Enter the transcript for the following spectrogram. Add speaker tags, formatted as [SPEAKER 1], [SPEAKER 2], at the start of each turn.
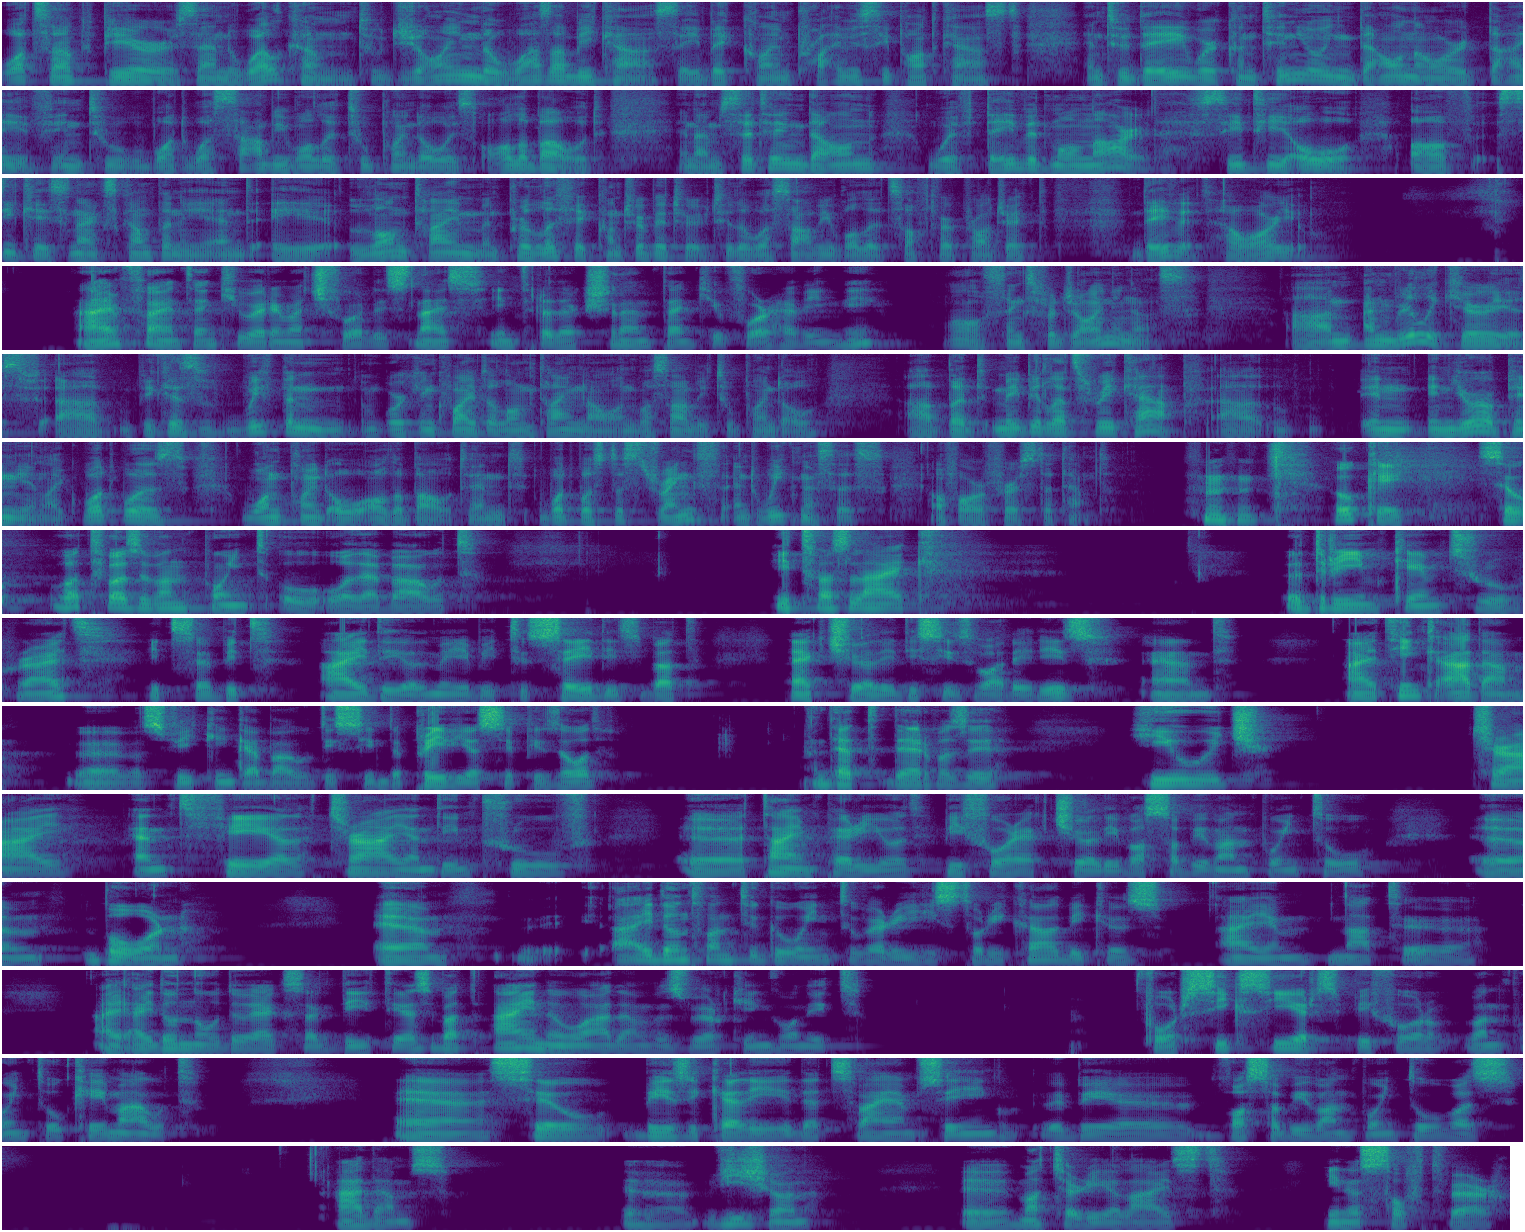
[SPEAKER 1] What's up, peers, and welcome to Join the Wasabicast, a Bitcoin privacy podcast. And today we're continuing down our dive into what Wasabi Wallet 2.0 is all about. And I'm sitting down with David Molnár, CTO of zkSNACKs Company and a long-time and prolific contributor to the Wasabi Wallet software project. David, how are you?
[SPEAKER 2] I'm fine. Thank you very much for this nice introduction and thank you for having me.
[SPEAKER 1] Well, thanks for joining us. Uh, I'm, I'm really curious uh, because we've been working quite a long time now on Wasabi 2.0, uh, but maybe let's recap. Uh, in, in your opinion, like what was 1.0 all about and what was the strength and weaknesses of our first attempt?
[SPEAKER 2] okay, so what was 1.0 all about? It was like a dream came true, right? It's a bit ideal maybe to say this, but actually this is what it is. And I think Adam uh, was speaking about this in the previous episode, that there was a huge try and fail, try and improve uh, time period before actually Wasabi 1.0 um, born. Um, I don't want to go into very historical because I am not uh, I, I don't know the exact details, but I know Adam was working on it for six years before 1.0 came out. Uh, so basically, that's why I'm saying uh, Wasabi 1.0 was Adam's uh, vision uh, materialized in a software,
